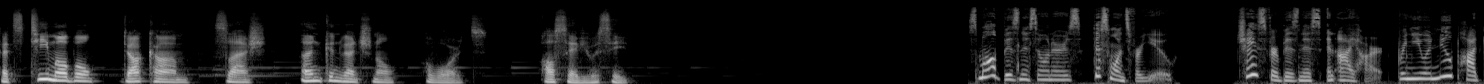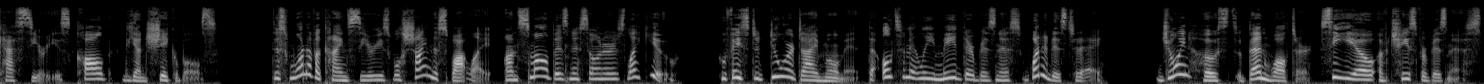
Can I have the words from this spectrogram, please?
that's tmobile.com slash unconventional awards. I'll save you a seat. Small business owners, this one's for you. Chase for Business and iHeart bring you a new podcast series called The Unshakables. This one of a kind series will shine the spotlight on small business owners like you who faced a do or die moment that ultimately made their business what it is today. Join hosts Ben Walter, CEO of Chase for Business,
